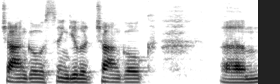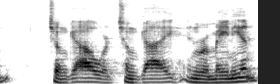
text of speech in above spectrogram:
Chango, singular Changok, um, Ceangău or Ceangăi in Romanian.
